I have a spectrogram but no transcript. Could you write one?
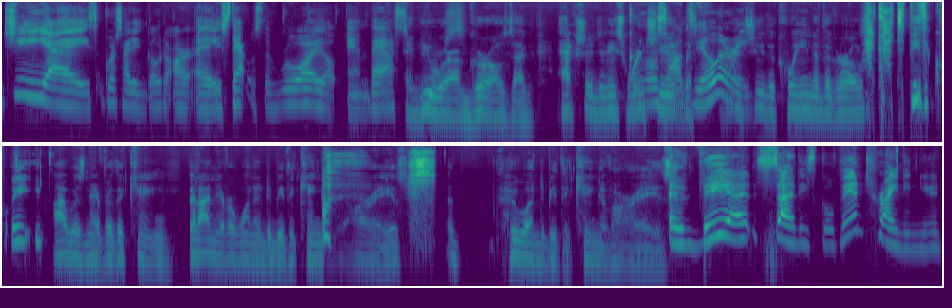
GAs. Of course, I didn't go to RAs. That was the Royal Ambassador. And you were a girls. Uh, actually, Denise, weren't Girls you Auxiliary. The, weren't you the queen of the girls? I got to be the queen. I was never the king, but I never wanted to be the king of the RAs. Uh, Who wanted to be the king of RAs? And then Sunday school, then training union,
